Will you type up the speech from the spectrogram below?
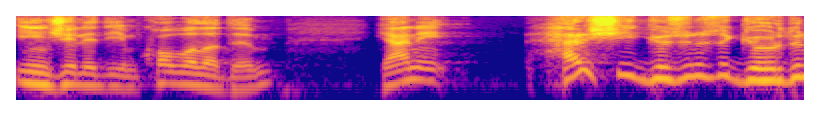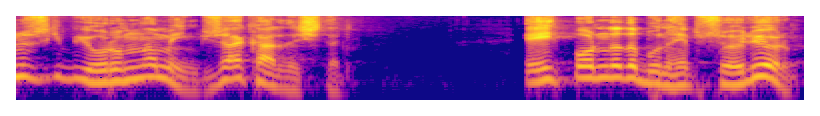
incelediğim, kovaladığım. Yani her şeyi gözünüzde gördüğünüz gibi yorumlamayın güzel kardeşlerim. Eightborn'da da bunu hep söylüyorum.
